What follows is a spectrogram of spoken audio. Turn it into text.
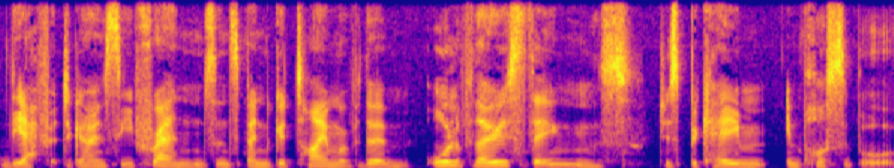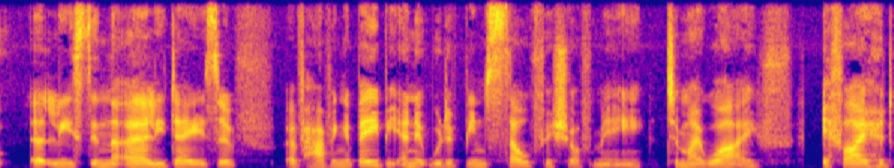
the effort to go and see friends and spend good time with them. All of those things just became impossible, at least in the early days of, of having a baby. And it would have been selfish of me to my wife if I had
